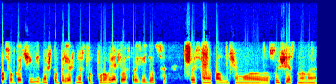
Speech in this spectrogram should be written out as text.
поскольку очевидно, что прежняя структура вряд ли воспроизведется. То есть мы получим э, существенное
